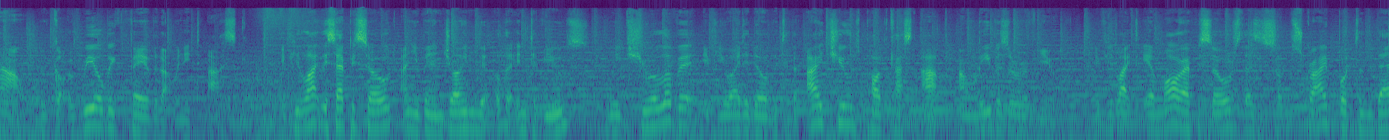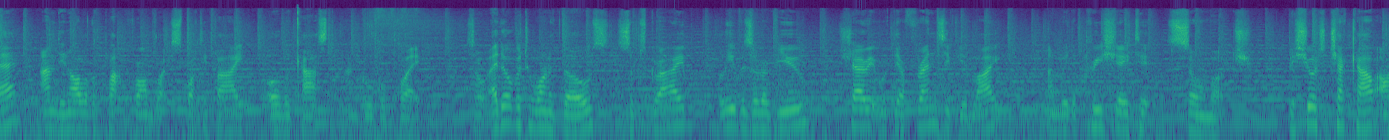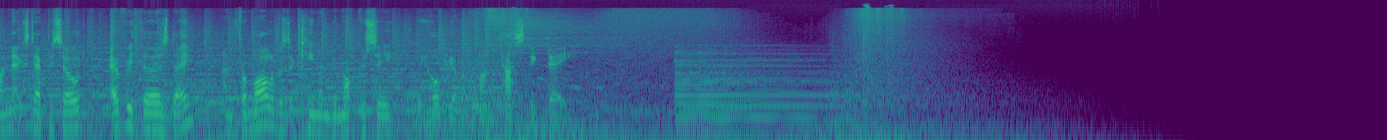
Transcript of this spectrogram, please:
now, we've got a real big favour that we need to ask. If you like this episode and you've been enjoying the other interviews, we'd sure love it if you headed over to the iTunes podcast app and leave us a review. If you'd like to hear more episodes, there's a subscribe button there and in all of the platforms like Spotify, Overcast, and Google Play. So head over to one of those, subscribe, leave us a review, share it with your friends if you'd like, and we'd appreciate it so much. Be sure to check out our next episode every Thursday. And from all of us at Keen on Democracy, we hope you have a fantastic day.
